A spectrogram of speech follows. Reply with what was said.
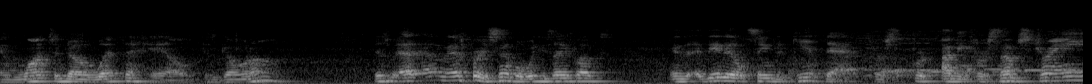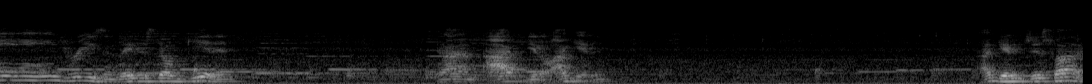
and want to know what the hell is going on. It's, I mean, that's pretty simple, wouldn't you say, folks? And they don't seem to get that. For, for I mean, for some strange reason, they just don't get it. And I, I, you know, I get it. I get it just fine.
